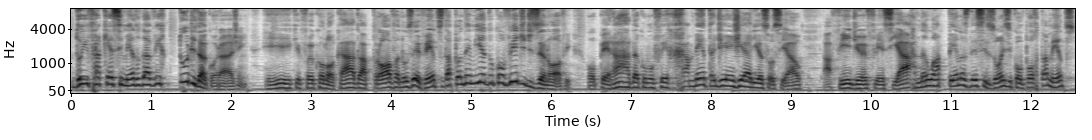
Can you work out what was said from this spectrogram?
do enfraquecimento da virtude da coragem e que foi colocado à prova nos eventos da pandemia do Covid-19, operada como ferramenta de engenharia social, a fim de influenciar não apenas decisões e comportamentos,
